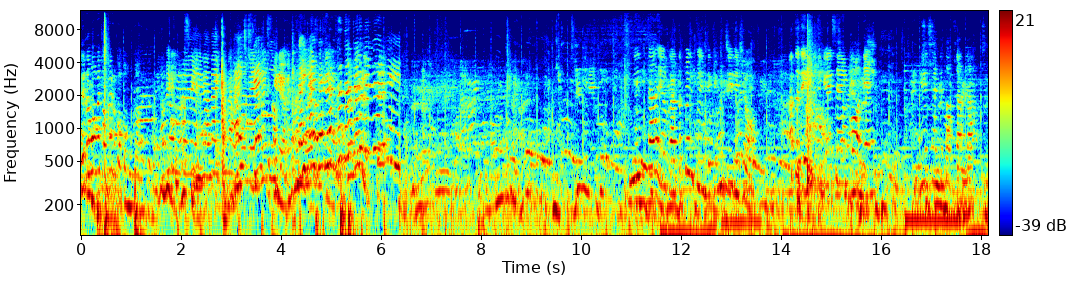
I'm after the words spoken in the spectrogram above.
枝豆食べるかと思ったん。だけど食べるよねいらないかな。はい好きだよね。大大大大食べるってできたよかったプニプニして気持ちいいでしょ後で一緒にゲーセン行こうねゲーセンで撮ったん。だプニ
